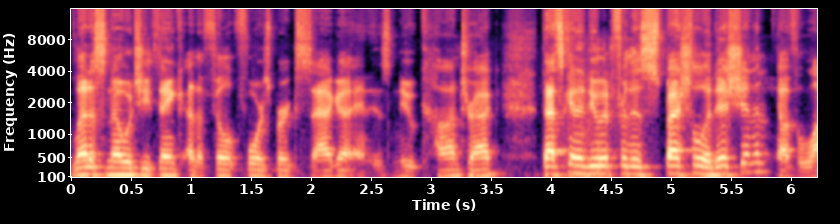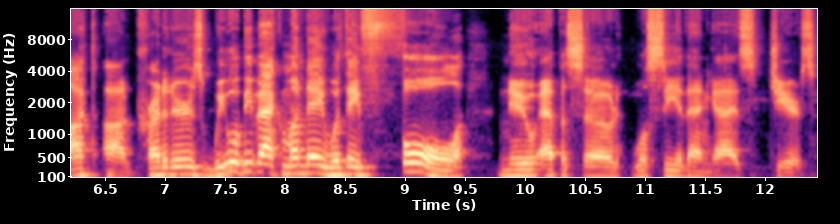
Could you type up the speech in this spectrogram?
Let us know what you think of the Filip Forsberg saga and his new contract. That's going to do it for this special edition of Locked on Predators. We will be back Monday with a full new episode. We'll see you then, guys. Cheers.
